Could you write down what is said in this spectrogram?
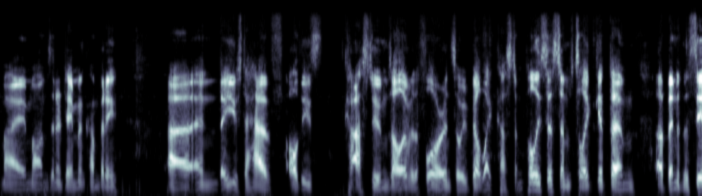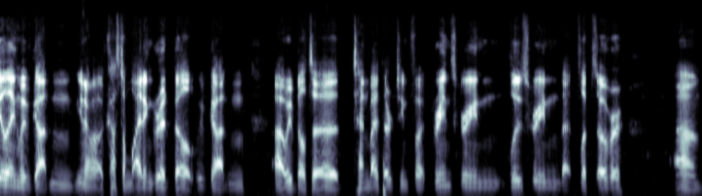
my mom's entertainment company, uh, and they used to have all these costumes all over the floor, and so we built like custom pulley systems to like get them up into the ceiling. We've gotten you know a custom lighting grid built. We've gotten uh, we built a 10 by 13 foot green screen, blue screen that flips over. Um,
